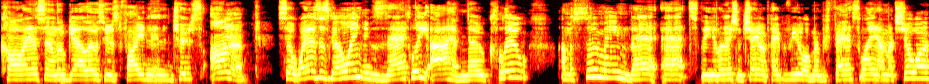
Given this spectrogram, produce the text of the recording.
Karl Anderson and Luke Gallows, who's fighting in Truth's honor. So where is this going exactly? I have no clue. I'm assuming that at the Elimination Chamber pay-per-view or maybe Fastlane, I'm not sure.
